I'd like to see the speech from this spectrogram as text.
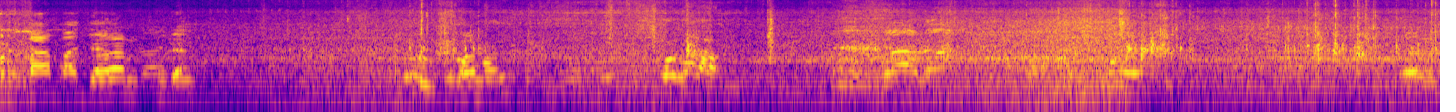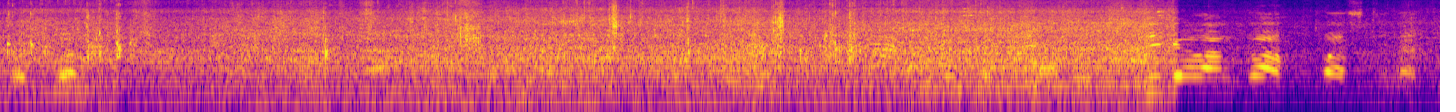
Pertama jalan kuda. Kolam. Mana? Lalu bos bang. Tiga langkah pasti mati.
